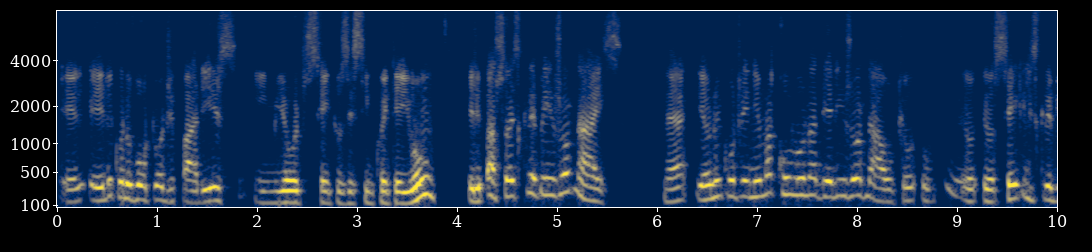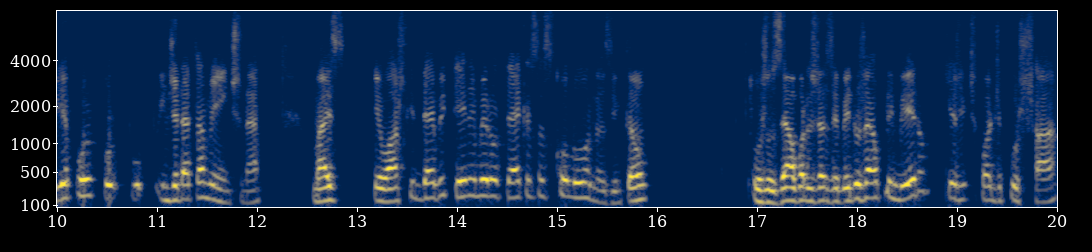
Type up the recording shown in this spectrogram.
ele, ele, quando voltou de Paris em 1851, ele passou a escrever em jornais. Né? Eu não encontrei nenhuma coluna dele em jornal, que eu, eu, eu sei que ele escrevia por, por, por, indiretamente, né? mas eu acho que deve ter na hemeroteca essas colunas. Então, o José Álvares de Azevedo já é o primeiro que a gente pode puxar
